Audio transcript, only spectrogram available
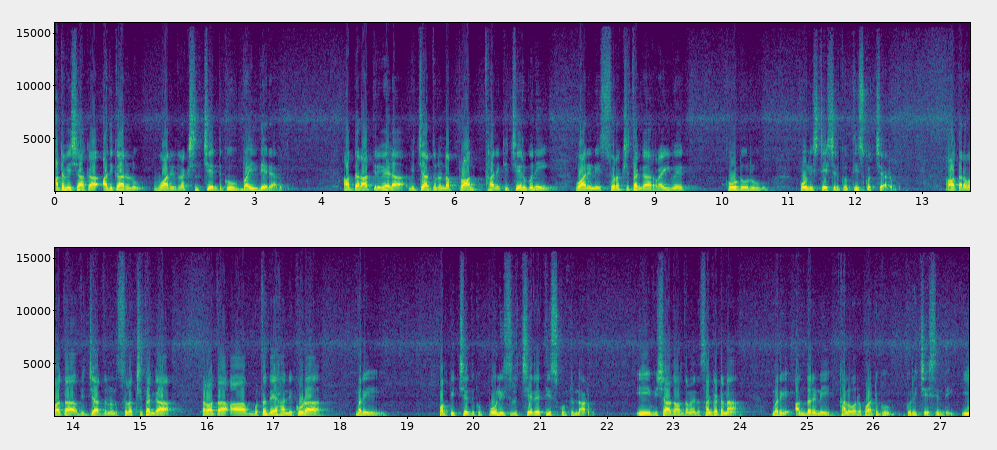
అటవీశాఖ అధికారులు వారిని రక్షించేందుకు బయలుదేరారు. అర్ధరాత్రి వేళ విద్యార్థులున్న ప్రాంతానికి చేరుకొని వారిని సురక్షితంగా రైల్వే కోడూరు పోలీస్ స్టేషన్కు తీసుకొచ్చారు. ఆ తర్వాత విద్యార్థులను సురక్షితంగా తర్వాత ఆ మృతదేహాన్ని కూడా మరి పంపించేందుకు పోలీసులు చర్య తీసుకుంటున్నారు. ఈ విషాదాంతమైన సంఘటన మరి అందరినీ కలవరపాటుకు గురి చేసింది. ఈ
